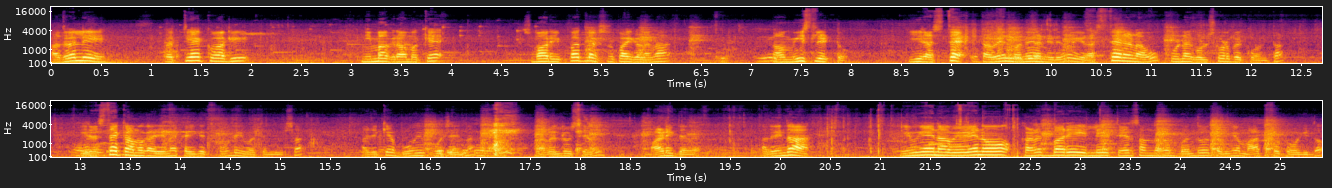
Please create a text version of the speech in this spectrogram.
ಅದರಲ್ಲಿ ಪ್ರತ್ಯೇಕವಾಗಿ ನಿಮ್ಮ ಗ್ರಾಮಕ್ಕೆ ಸುಮಾರು ಇಪ್ಪತ್ತು ಲಕ್ಷ ರೂಪಾಯಿಗಳನ್ನು ನಾವು ಮೀಸಲಿಟ್ಟು ಈ ರಸ್ತೆ, ತಾವೇನು ಮನೆಯನ್ನು ನೀಡಿದ್ರು ಈ ರಸ್ತೆನ ನಾವು ಪೂರ್ಣಗೊಳಿಸ್ಕೊಡ್ಬೇಕು ಅಂತ ಈ ರಸ್ತೆ ಕಾಮಗಾರಿಯನ್ನು ಕೈಗೆತ್ತಿಕೊಂಡು ಇವತ್ತಿನ ದಿವಸ ಅದಕ್ಕೆ ಭೂಮಿ ಪೂಜೆಯನ್ನು ನಾವೆಲ್ಲರೂ ಸೇರಿ ಮಾಡಿದ್ದೇವೆ. ಅದರಿಂದ ನಿಮಗೆ ನಾವೇನು ಕಳೆದ ಬಾರಿ ಇಲ್ಲಿ ತೇರ್ ಸಂದರ್ಭದಲ್ಲಿ ಬಂದು ತಮಗೆ ಮಾತು ಕೊಟ್ಟು ಹೋಗಿದ್ದೋ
